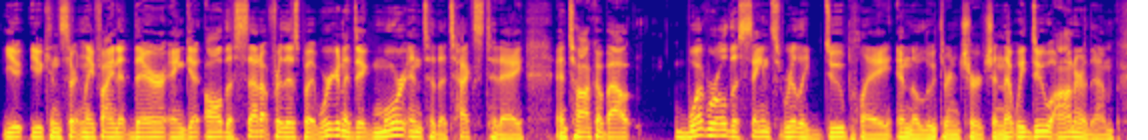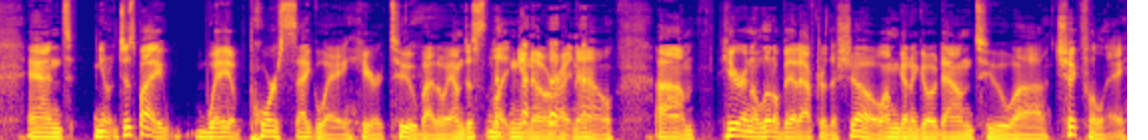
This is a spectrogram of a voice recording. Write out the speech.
you you can certainly find it there and get all the setup for this. But we're going to dig more into the text today and talk about what role the saints really do play in the Lutheran Church, and that we do honor them. And you know, just by way of poor segue here, too. By the way, I'm just letting you know right now. Um, here in a little bit after the show, I'm going to go down to uh, Chick Fil A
